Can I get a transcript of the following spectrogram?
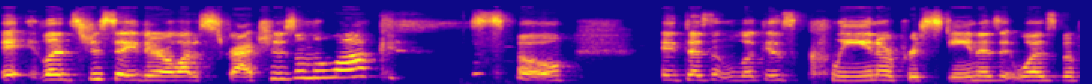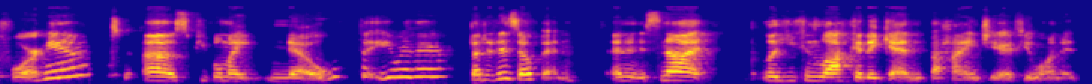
it, let's just say there are a lot of scratches on the lock. so, it doesn't look as clean or pristine as it was beforehand. Uh, so, people might know that you were there, but it is open and it's not like you can lock it again behind you if you wanted.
